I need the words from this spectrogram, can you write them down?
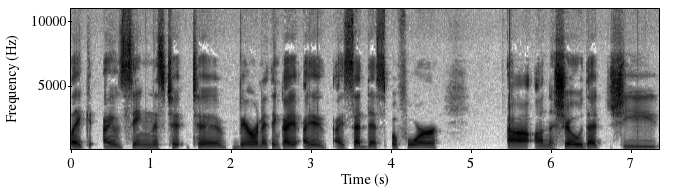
like i was saying this to to vero and i think i i, I said this before uh on the show that she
